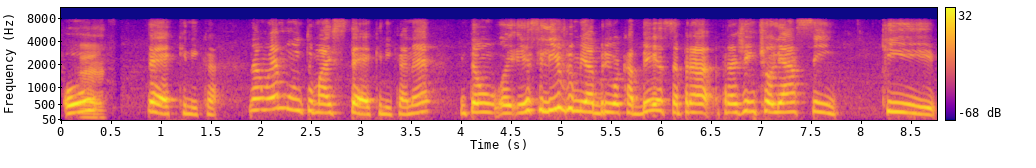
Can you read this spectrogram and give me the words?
ou é. técnica. Não é muito mais técnica, né? Então, esse livro me abriu a cabeça para a gente olhar assim, que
